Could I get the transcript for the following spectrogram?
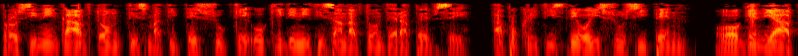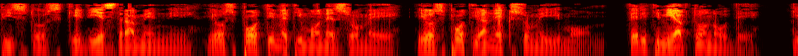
προσύνειγκα αυτόν τις μαθητές σου και ουκ ειδηνήθησαν αυτόν θεραπεύσε. Αποκριτής δε ο Ιησούς είπεν, «Ω γενιά απίστος και διεστραμένη, έως πότε με τιμονέσομαι, έως πότε ανέξομαι ημών» φέρει αυτόν όδε, και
